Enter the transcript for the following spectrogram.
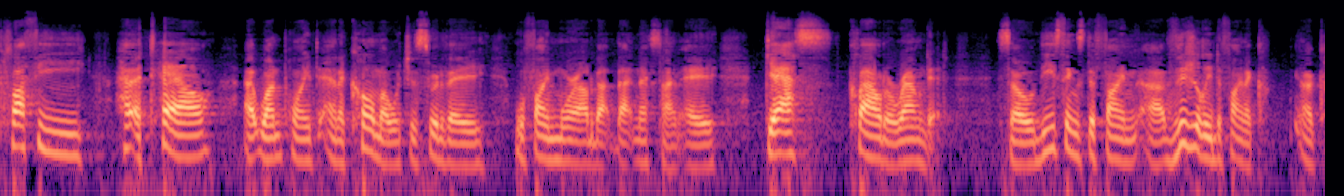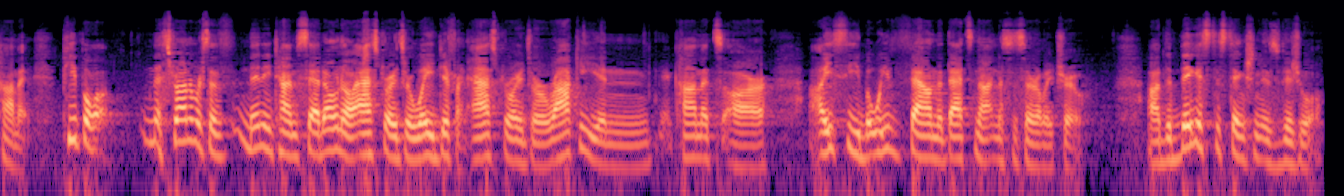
pluffy a tail at one point and a coma, which is sort of a We'll find more out about that next time. A gas cloud around it. So these things define, uh, visually define a, a comet. People astronomers have many times said, oh no, asteroids are way different. Asteroids are rocky and comets are icy, but we've found that that's not necessarily true. Uh, the biggest distinction is visual.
